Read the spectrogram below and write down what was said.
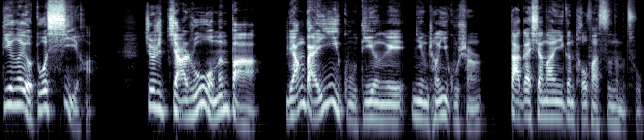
DNA 有多细哈？就是假如我们把两百亿股 DNA 拧成一股绳，大概相当于一根头发丝那么粗。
